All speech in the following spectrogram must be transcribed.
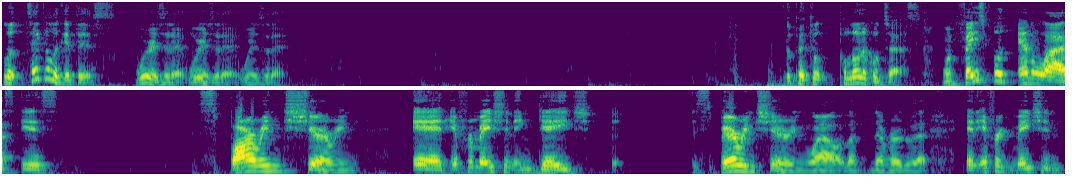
Look, take a look at this. Where is it at? Where is it at? Where is it at? the political test. When Facebook analyzed its sparring sharing and information engage sparing sharing wow i've never heard of that and information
